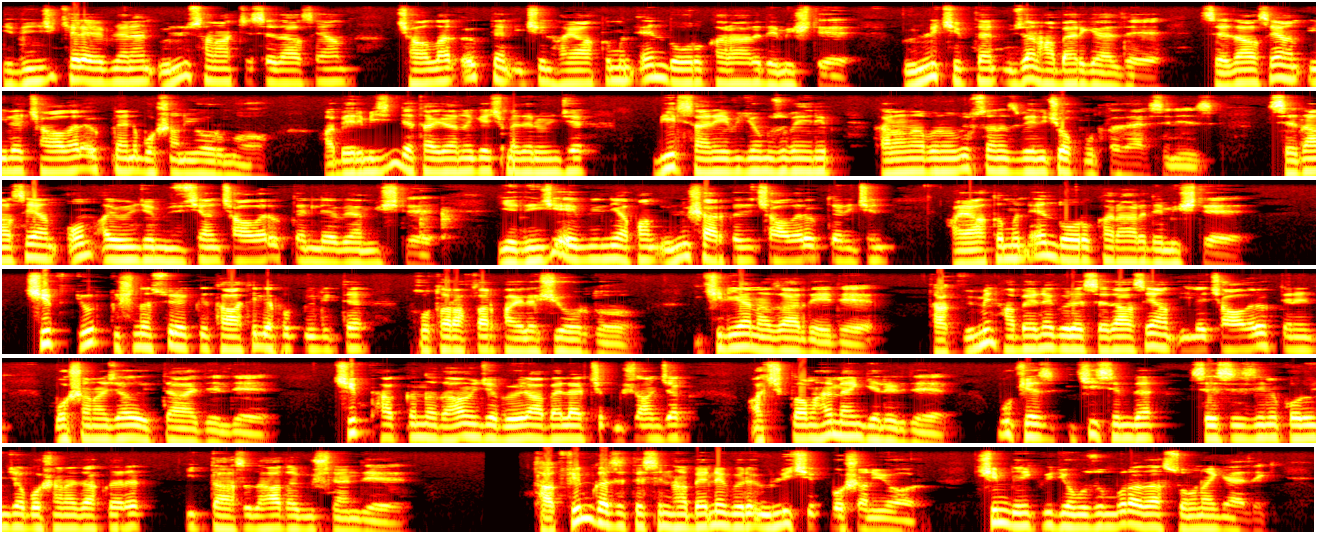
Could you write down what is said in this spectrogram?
Yedinci kere evlenen ünlü sanatçı Seda Sayan, Çağlar Ökten için hayatımın en doğru kararı demişti. Ünlü çiftten üzen haber geldi. Seda Sayan ile Çağlar Ökten boşanıyor mu? Haberimizin detaylarına geçmeden önce bir saniye videomuzu beğenip kanala abone olursanız beni çok mutlu edersiniz. Seda Sayan 10 ay önce müzisyen Çağlar Ökten ile evlenmişti. 7. evliliğini yapan ünlü şarkıcı Çağlar Ökten için hayatımın en doğru kararı demişti. Çift yurt dışında sürekli tatil yapıp birlikte fotoğraflar paylaşıyordu. İkiliye nazar değdi. Takvimin haberine göre Seda Sayan ile Çağlar Ökten'in boşanacağı iddia edildi. Çift hakkında daha önce böyle haberler çıkmıştı ancak açıklama hemen gelirdi. Bu kez iki isim de sessizliğini koruyunca boşanacakları iddiası daha da güçlendi. Takvim gazetesinin haberine göre ünlü çift boşanıyor. Şimdilik videomuzun burada sonuna geldik.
